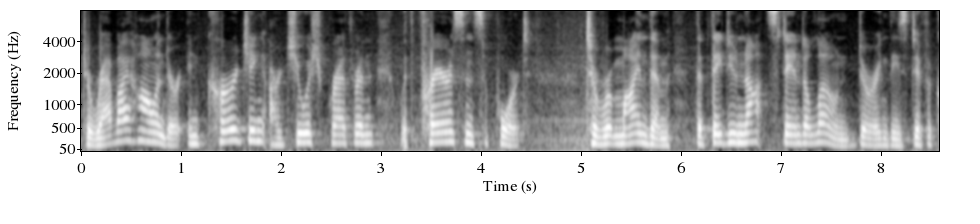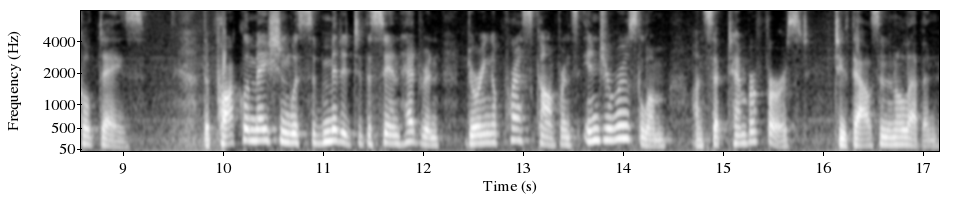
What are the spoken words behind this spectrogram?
to Rabbi Hollander encouraging our Jewish brethren with prayers and support to remind them that they do not stand alone during these difficult days. The proclamation was submitted to the Sanhedrin during a press conference in Jerusalem on September 1, 2011.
